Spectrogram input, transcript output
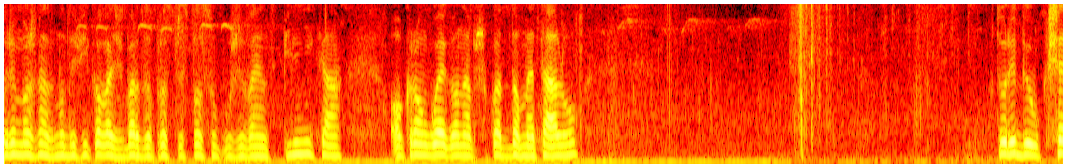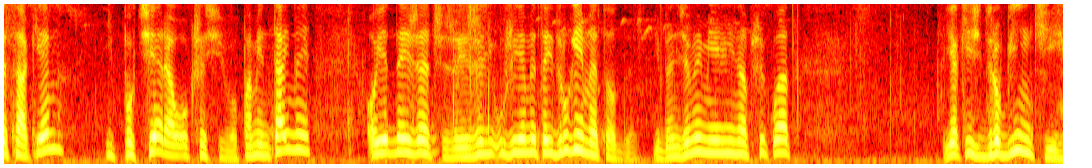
który można zmodyfikować w bardzo prosty sposób, używając pilnika okrągłego, na przykład do metalu. który był krzesakiem i pocierał o krzesiwo. Pamiętajmy o jednej rzeczy, że jeżeli użyjemy tej drugiej metody i będziemy mieli na przykład jakieś drobinki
